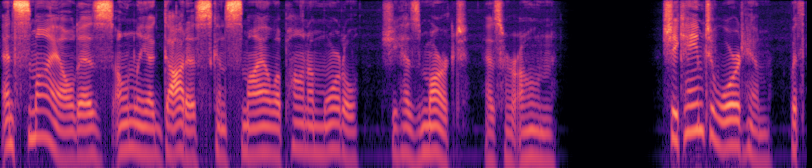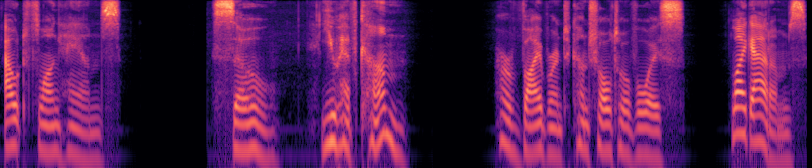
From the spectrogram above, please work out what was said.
and smiled as only a goddess can smile upon a mortal she has marked as her own. She came toward him with outflung hands. So, you have come. Her vibrant contralto voice, like Adam's,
